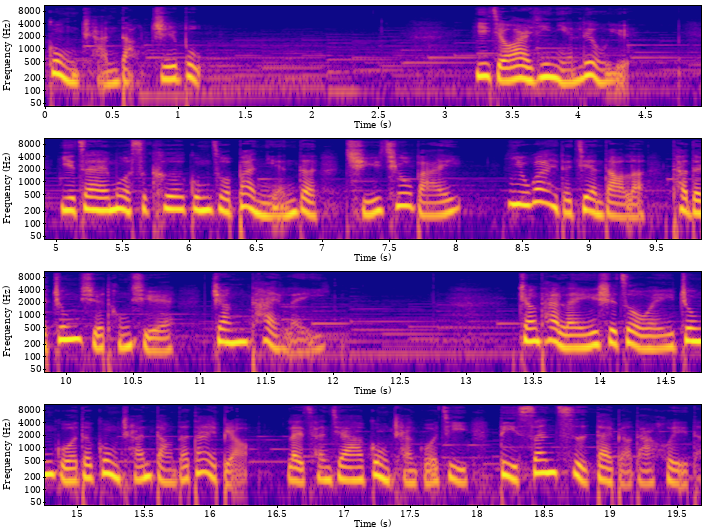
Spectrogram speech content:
共产党支部。一九二一年六月，已在莫斯科工作半年的瞿秋白意外地见到了他的中学同学张太雷。张太雷是作为中国的共产党的代表来参加共产国际第三次代表大会的。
